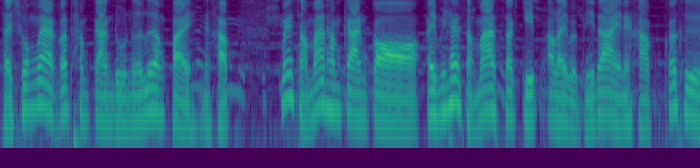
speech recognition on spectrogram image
แต่ช่วงแรกก็ทำการดูเนื้อเรื่องไปนะครับ ไม่สามารถทำการกอไอไม่ใช่สามารถสกิปอะไรแบบนี้ได้นะครับ ก็คือ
